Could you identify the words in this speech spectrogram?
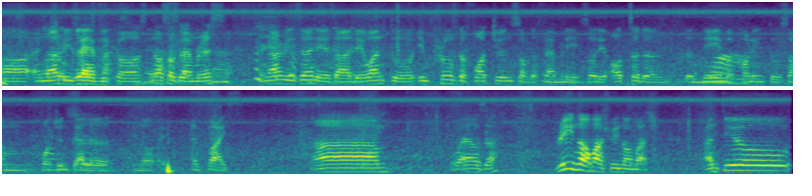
Uh, another so reason is glam, ah. because not so glamorous. Another reason is uh, they want to improve the fortunes of the family, so they alter the, the name Wow. according to some fortune teller, you know, advice. Um, what else? Uh? Really not much. Really not much. Until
